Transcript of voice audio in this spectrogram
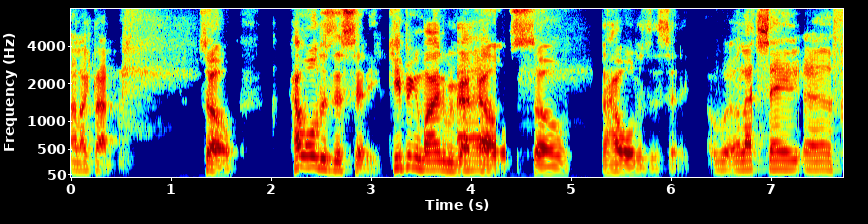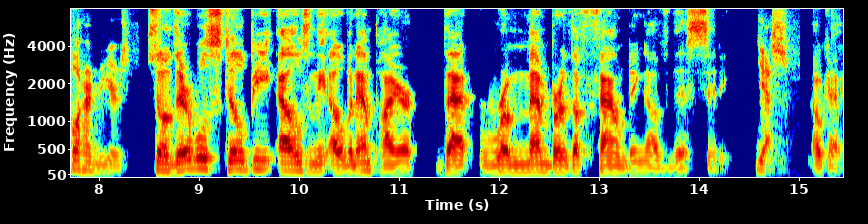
I like that. So, how old is this city? Keeping in mind we've got Uh, elves, so how old is this city? Well, let's say uh, 400 years. So there will still be elves in the Elven Empire that remember the founding of this city. Yes. Okay.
